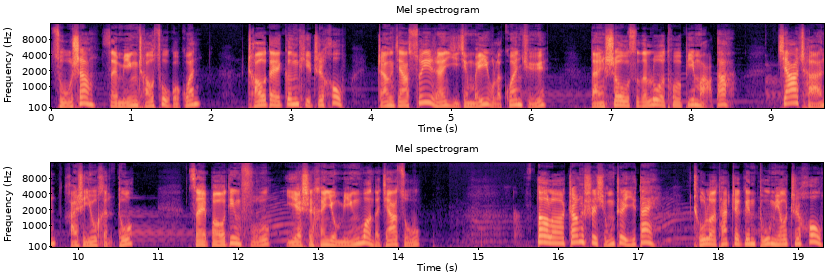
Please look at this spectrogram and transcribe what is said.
祖上在明朝做过官，朝代更替之后。张家虽然已经没有了官爵，但瘦死的骆驼比马大，家产还是有很多，在保定府也是很有名望的家族。到了张世雄这一代，除了他这根独苗之后，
